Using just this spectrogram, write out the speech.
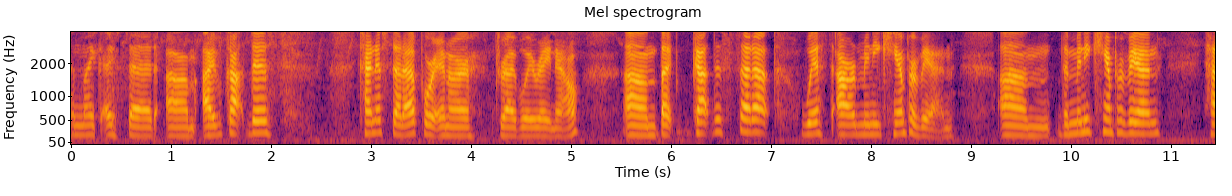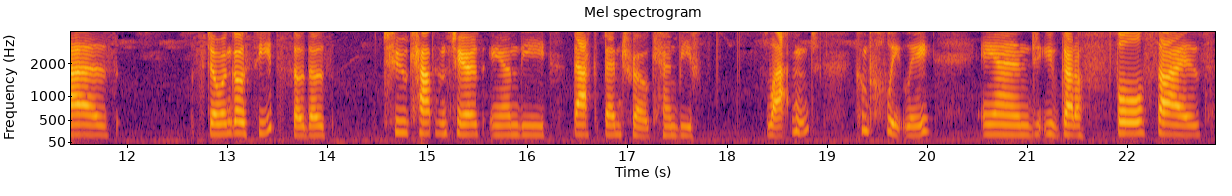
And like I said, um, I've got this kind of set up. We're in our driveway right now, um, but got this set up with our mini camper van. Um, the mini camper van has stow and go seats, so those two captain's chairs and the back bench row can be flattened completely, and you've got a full size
